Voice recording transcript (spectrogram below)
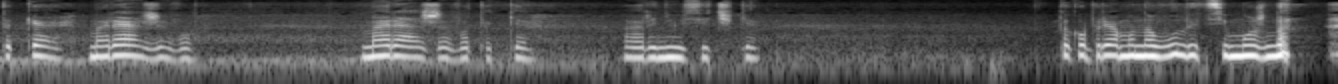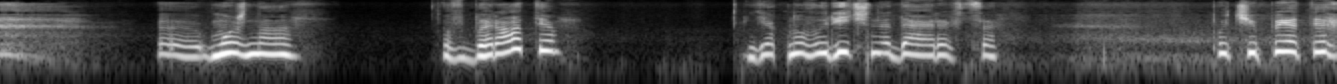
Таке мережево. Мережево таке гарнюсічке. Тако прямо на вулиці можна, е, можна вбирати, як новорічне деревце, почепити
